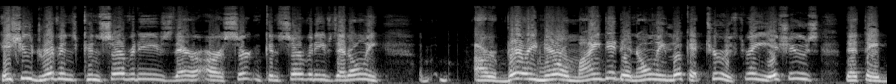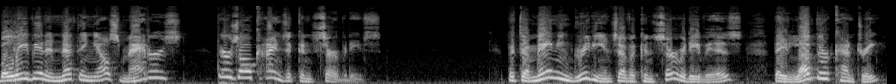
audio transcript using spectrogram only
issue driven conservatives. There are certain conservatives that only are very narrow minded and only look at two or three issues that they believe in and nothing else matters. There's all kinds of conservatives. But the main ingredients of a conservative is they love their country,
